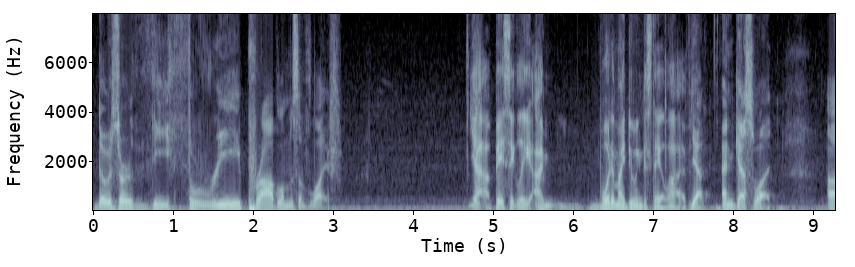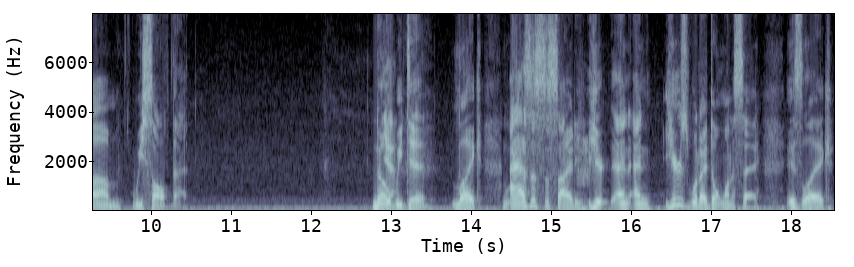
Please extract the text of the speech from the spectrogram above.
Those are the three problems of life. Yeah, basically, I'm. What am I doing to stay alive? Yeah, and guess what? Um, we solved that. No, Yeah. we did. Like as a society here, and and here's what I don't want to say is like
